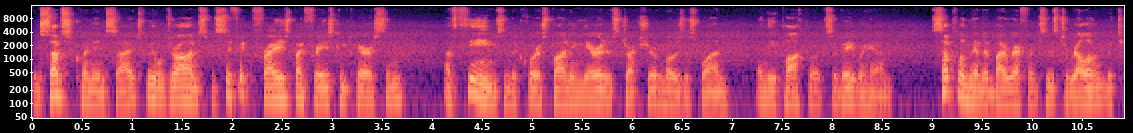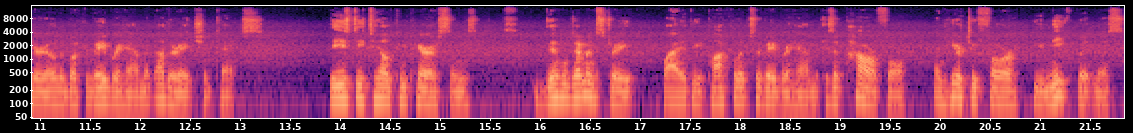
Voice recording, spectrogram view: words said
In subsequent insights, we will draw on specific phrase by phrase comparison of themes in the corresponding narrative structure of Moses 1 and the Apocalypse of Abraham, supplemented by references to relevant material in the Book of Abraham and other ancient texts. These detailed comparisons then demonstrate why the Apocalypse of Abraham is a powerful and heretofore unique witness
